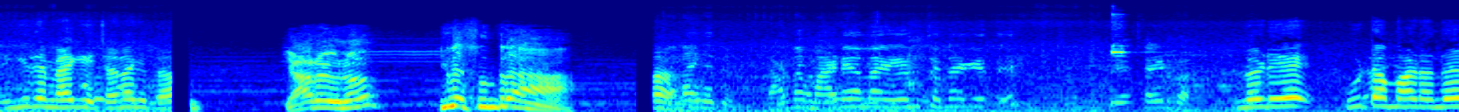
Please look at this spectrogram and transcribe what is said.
ಹೆಂಗಿದೆ ಮ್ಯಾಗಿ? ಚೆನ್ನಾಗಿತ್ತ? ಯಾರು ಇವನು? ಇಲ್ಲ ಸುಂದ್ರ. ನೋಡಿ ಊಟ ಮಾಡಂದೆ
